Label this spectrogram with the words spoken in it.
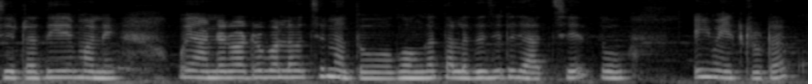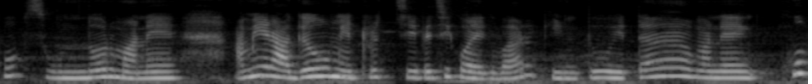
যেটা দিয়ে মানে ওই আন্ডার ওয়াটার বলা হচ্ছে না, তো গঙ্গার তলাতে যেটা যাচ্ছে, তো এই মেট্রোটা খুব সুন্দর মানে আমি এর আগেও মেট্রো চেপেছি কয়েকবার, কিন্তু এটা মানে খুব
